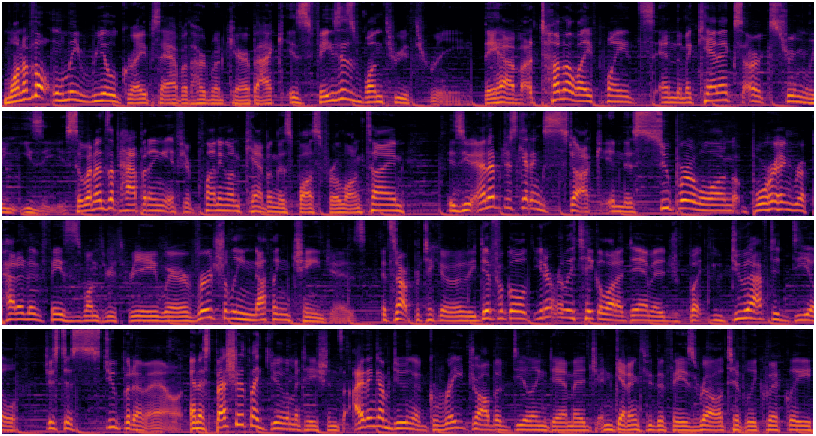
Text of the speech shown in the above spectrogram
One of the only real gripes I have with hard mode Kerapac is phases 1 through 3. They have a ton of life points, and the mechanics are extremely easy. So what ends up happening if you're planning on camping this boss for a long time is you end up just getting stuck in this super long, boring, repetitive phases 1 through 3 where virtually nothing changes. It's not particularly difficult, you don't really take a lot of damage, but you do have to deal just a stupid amount. And especially with my gear limitations, I think I'm doing a great job of dealing damage and getting through the phase relatively quickly,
